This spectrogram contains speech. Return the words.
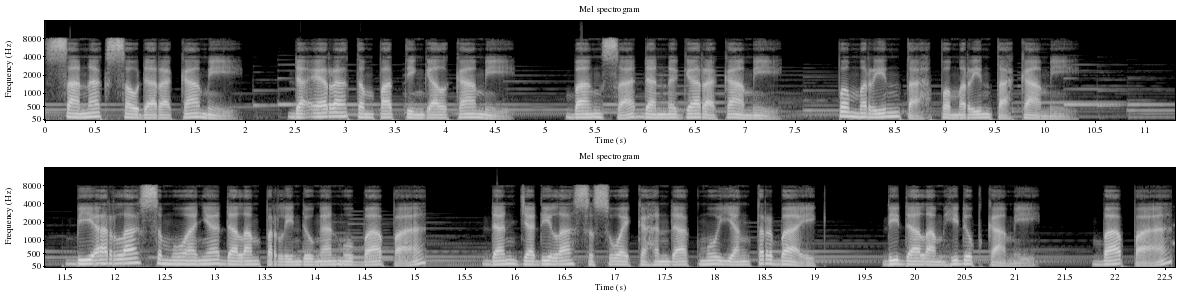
sanak saudara kami, daerah tempat tinggal kami, bangsa dan negara kami, pemerintah-pemerintah kami. Biarlah semuanya dalam perlindunganmu Bapa, dan jadilah sesuai kehendakmu yang terbaik, di dalam hidup kami. Bapa,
